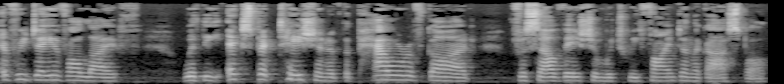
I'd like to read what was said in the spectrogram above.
every day of our life with the expectation of the power of God for salvation, which we find in the gospel.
